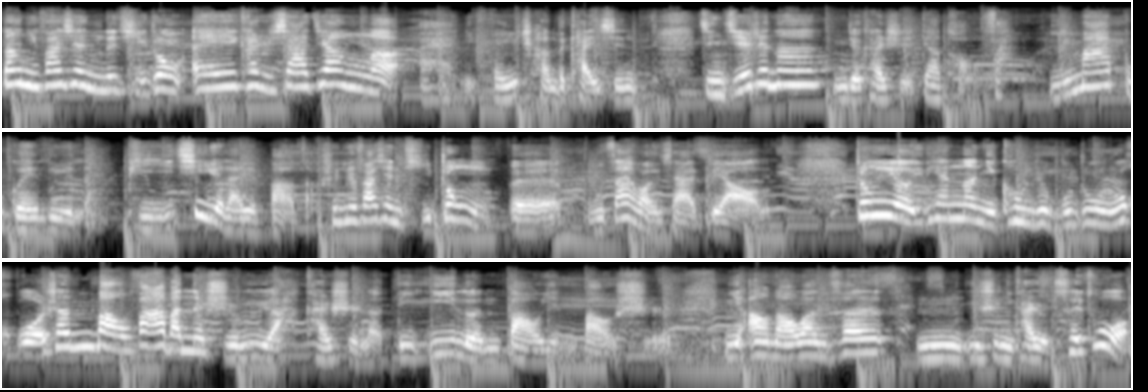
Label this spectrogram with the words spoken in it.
当你发现你的体重哎开始下降了，哎，你非常的开心，紧接着呢，你就开始掉头发。姨妈不规律了，脾气越来越暴躁，甚至发现体重呃不再往下掉了。终于有一天呢，你控制不住如火山爆发般的食欲啊，开始了第一轮暴饮暴食。你懊恼万分，嗯，于是你开始催吐，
